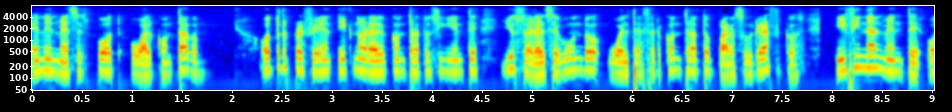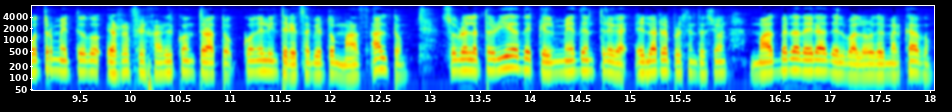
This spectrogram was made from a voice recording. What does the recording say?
en el mes spot o al contado. Otros prefieren ignorar el contrato siguiente y usar el segundo o el tercer contrato para sus gráficos. Y finalmente, otro método es reflejar el contrato con el interés abierto más alto, sobre la teoría de que el mes de entrega es la representación más verdadera del valor del mercado.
